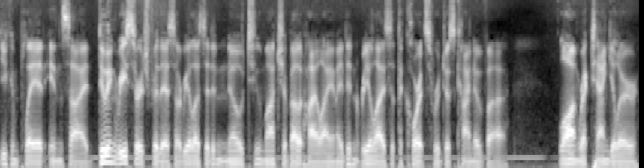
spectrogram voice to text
you can play it inside. Doing research for this, I realized I didn't know too much about Jai alai, and I didn't realize that the courts were just kind of uh, long rectangular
